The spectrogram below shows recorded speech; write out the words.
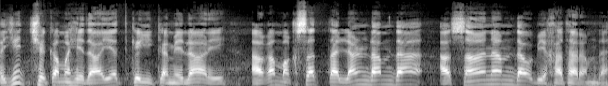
مجید چې کوم هدایت کوي کومې لارې هغه مقصد ته لنډم ده اسانم ده او بې خطرم ده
